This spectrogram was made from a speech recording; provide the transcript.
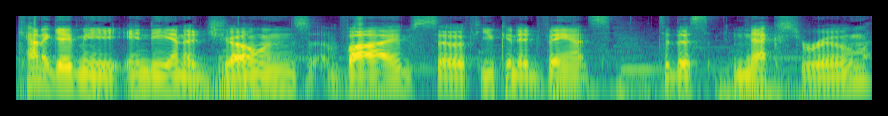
Kind of gave me Indiana Jones vibes, so if you can advance to this next room,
